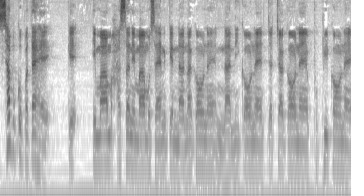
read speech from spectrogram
सबको पता है कि इमाम हसन इमाम हुसैन के नाना कौन है नानी कौन है चचा कौन है फुफी कौन है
